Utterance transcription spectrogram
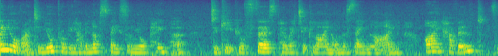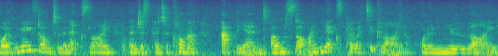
When you're writing, you'll probably have enough space on your paper to keep your first poetic line on the same line. I haven't, so I've moved on to the next line and just put a comma at the end. I will start my next poetic line on a new line.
